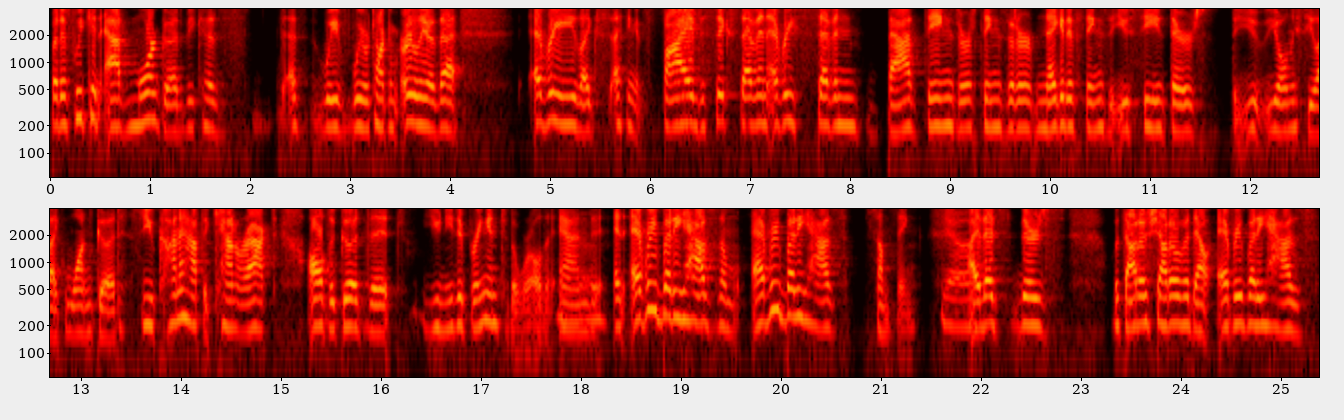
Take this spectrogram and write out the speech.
but if we can add more good because we've we were talking earlier that every like i think it's five to six seven every seven bad things or things that are negative things that you see there's that you you only see like one good. So you kind of have to counteract all the good that you need to bring into the world. Yeah. and and everybody has some everybody has something. Yeah. I, that's there's without a shadow of a doubt everybody has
